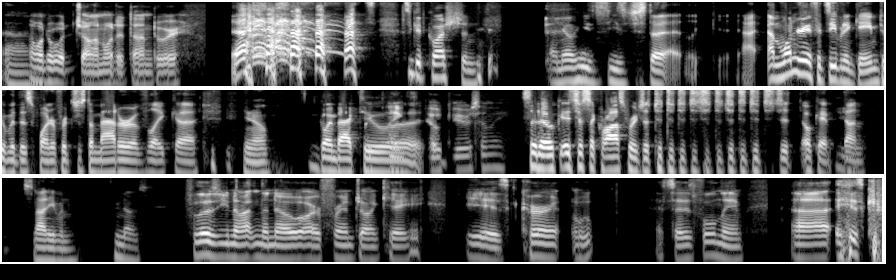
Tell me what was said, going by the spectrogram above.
um, I wonder what John would have done to her. that's, that's a good question. I know he's he's just a. Like, I, I'm wondering if it's even a game to him at this point, or if it's just a matter of like, uh, you know, going back to uh, Sudoku or something. Sudoku. It's just a crossword. Just okay, done. It's not even. Who knows? For those of you not in the know, our friend John Kay is current. Oop, I said his full name. Uh, is He's a friend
